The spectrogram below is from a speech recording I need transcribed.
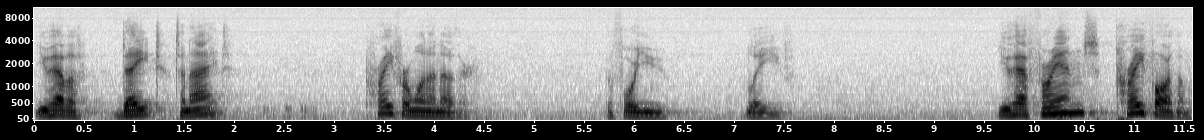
You have a date tonight? Pray for one another before you leave. You have friends? Pray for them.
